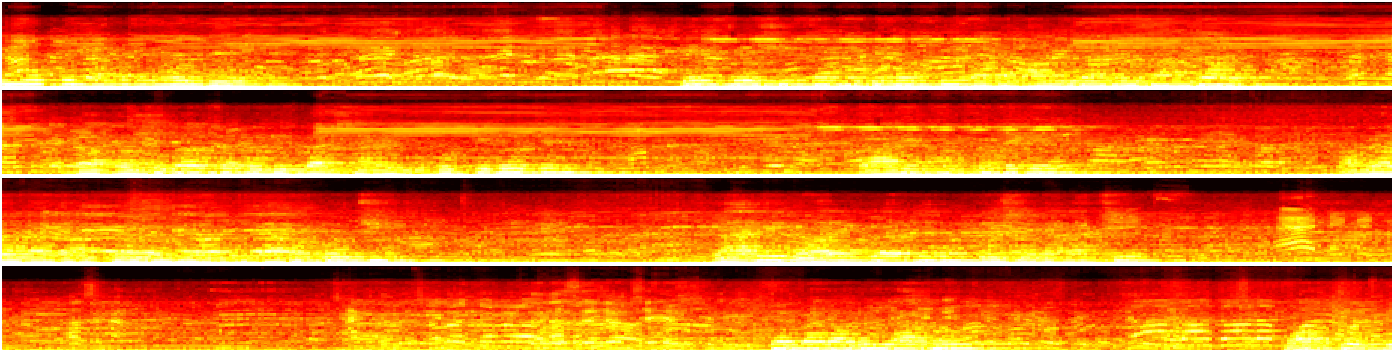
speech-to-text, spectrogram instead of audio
ইতিমধ্যে আমাদের শিক্ষা প্রতিমন্ত্রী তথা বালিগঞ্জের সাংসদ ডক্টর সুকান্ত মজুমদার সাহেব উপস্থিত থেকে আমরা ওনাকে আন্তরিক অভিনন্দন জ্ঞাপন করছি। রাজের ভলেন্টিয়ারদের উদ্দেশ্যে জানাচ্ছি তোমরা নজর রাখো। পঞ্চমী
